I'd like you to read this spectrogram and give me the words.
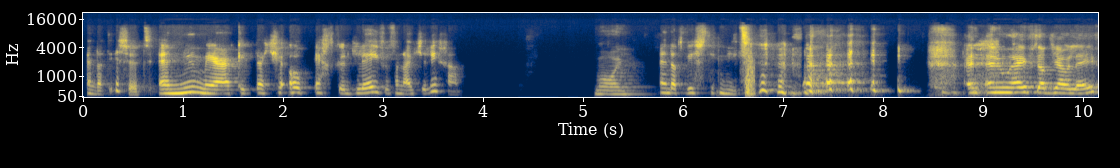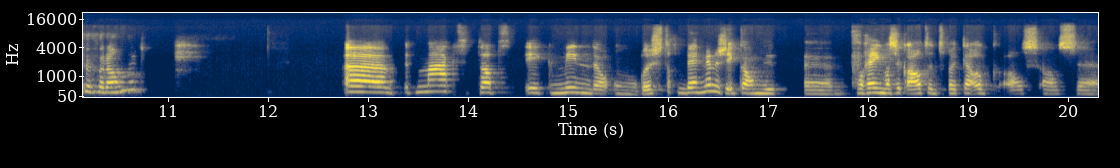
En dat is het. En nu merk ik dat je ook echt kunt leven vanuit je lichaam. Mooi. En dat wist ik niet. en, en hoe heeft dat jouw leven veranderd? Uh, het maakt dat ik minder onrustig ben. Dus ik kan nu. Uh, voorheen was ik altijd druk, ook als, als uh,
